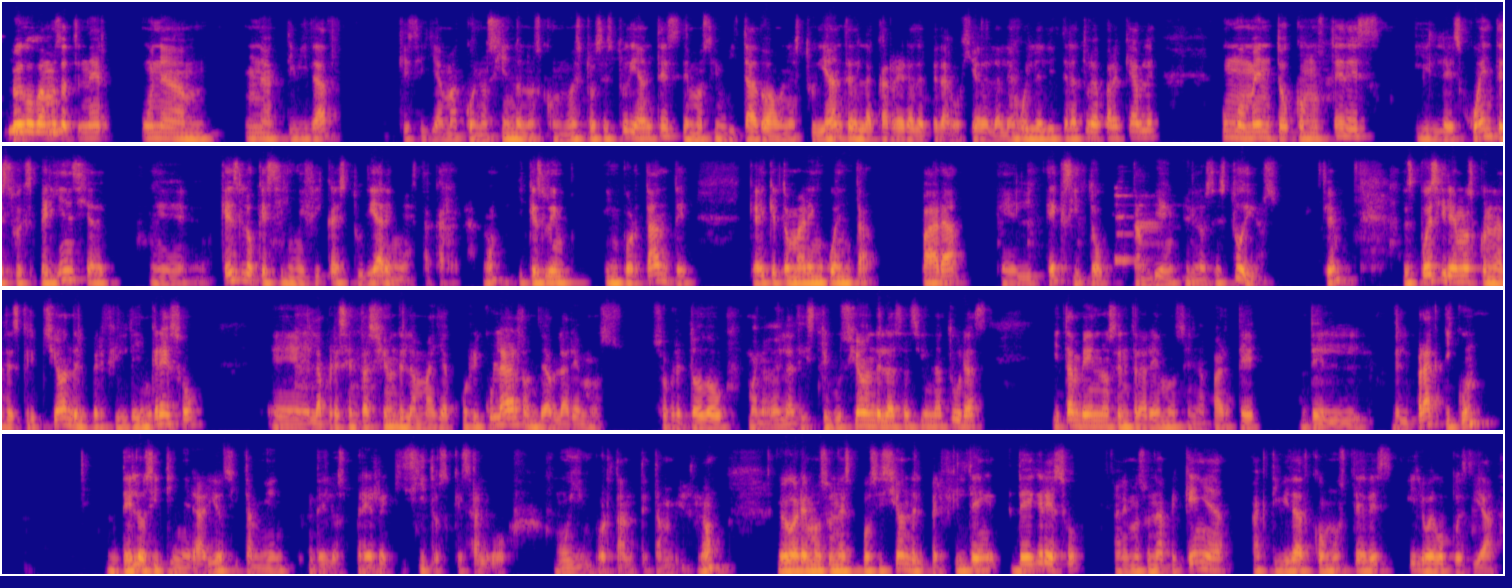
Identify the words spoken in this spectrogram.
Luego vamos a tener una, una actividad que se llama Conociéndonos con nuestros estudiantes. Hemos invitado a un estudiante de la carrera de Pedagogía de la Lengua y la Literatura para que hable un momento con ustedes y les cuente su experiencia de eh, qué es lo que significa estudiar en esta carrera. Y qué es lo, importante que hay que tomar en cuenta para el éxito también en los estudios. Después iremos con la descripción del perfil de ingreso, eh, la presentación de la malla curricular, donde hablaremos sobre todo, bueno, de la distribución de las asignaturas y también nos centraremos en la parte del, del practicum, de los itinerarios y también de los prerequisitos, que es algo muy importante también, ¿no? Luego haremos una exposición del perfil de, egreso, haremos una pequeña actividad con ustedes y luego pues ya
